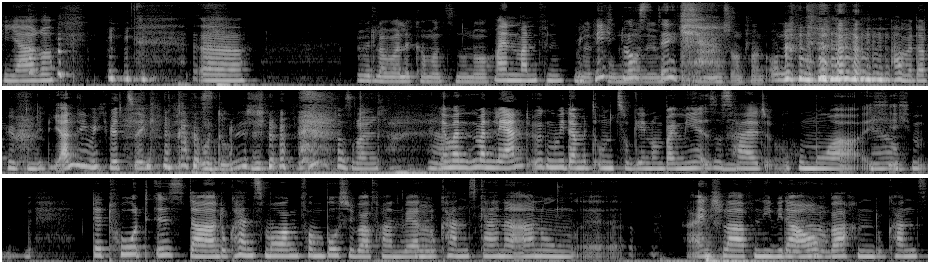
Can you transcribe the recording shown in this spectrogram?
die Jahre. äh, Mittlerweile kann man es nur noch mein Mann findet mich nicht Humor lustig, nehmen. Mich anscheinend auch nicht. aber dafür findet die Andi mich witzig. Und du mich. Das reicht. Ja. Ja, man, man lernt irgendwie damit umzugehen und bei mir ist es halt Humor. Ich, Ja. ich, der Tod ist da. Du kannst morgen vom Bus überfahren werden. Ja. Du kannst, keine Ahnung, äh, einschlafen, nie wieder Ja. aufwachen. Du kannst,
